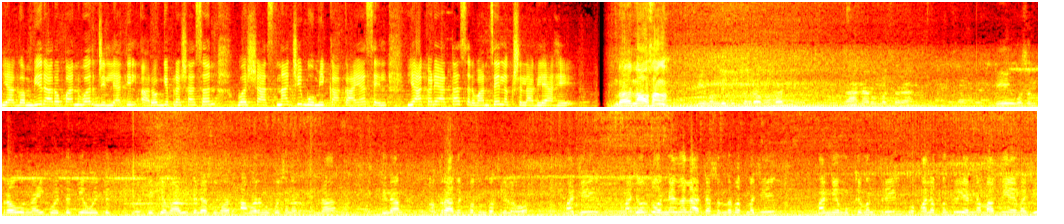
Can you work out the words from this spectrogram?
या गंभीर आरोपांवर जिल्ह्यातील आरोग्य प्रशासन व शासनाची भूमिका काय असेल याकडे आता सर्वांचे लक्ष लागले आहे. नाव सांगा. मी मंगेश उत्तमराव भगत राहणार उमरसरा. मी वसंतराव नाईक वैद्यकीय वैद्यक वैद्यकीय महाविद्यालयासमोर आमरण उपोषणाला दिनांक अकरा ऑगस्टपासून बसलेलो आहो माझी माझ्यावर जो अन्याय झाला त्या संदर्भात माझी माननीय मुख्यमंत्री व पालकमंत्री यांना मागणी आहे माझी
